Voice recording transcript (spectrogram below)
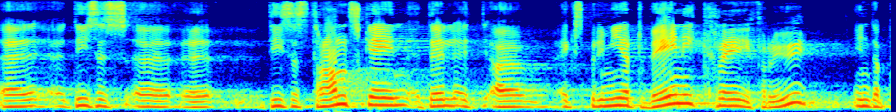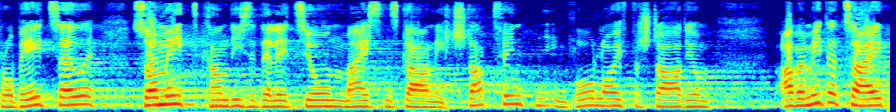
äh, dieses, äh, äh dieses Transgen äh, exprimiert wenig Kre früh in der Pro-B-Zelle. Somit kann diese Deletion meistens gar nicht stattfinden im Vorläuferstadium. Aber mit der Zeit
